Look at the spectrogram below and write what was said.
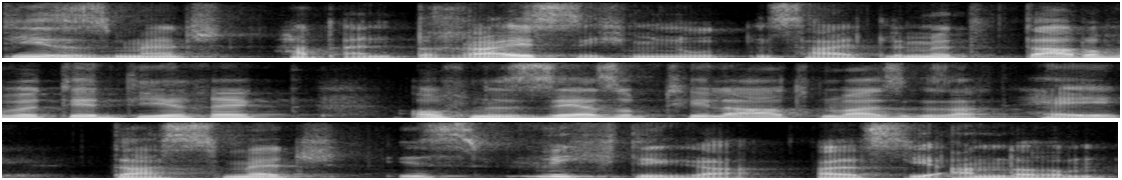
dieses Match hat ein 30 Minuten Zeitlimit. Dadurch wird dir direkt auf eine sehr subtile Art und Weise gesagt, hey, das Match ist wichtiger als die anderen.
